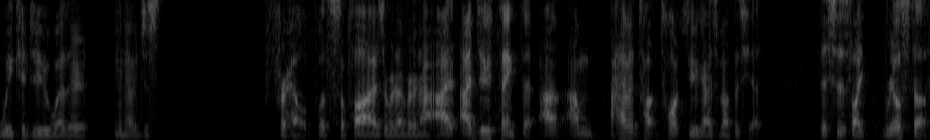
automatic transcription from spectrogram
we could do, whether, you know, just for help with supplies or whatever. And I, I do think that I, I'm, I haven't ta- talked to you guys about this yet. This is like real stuff.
